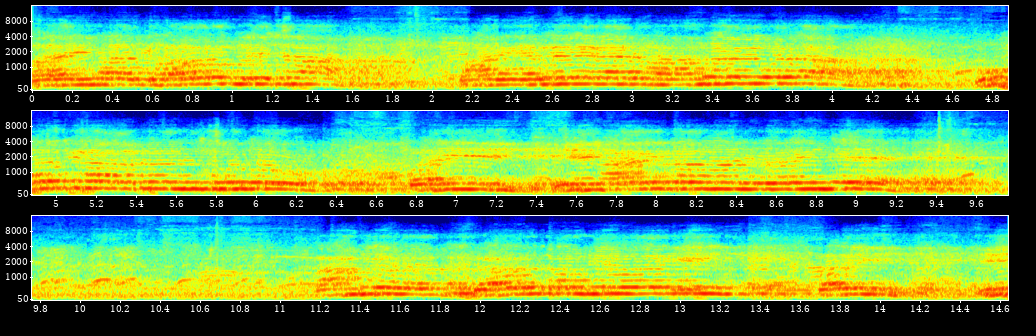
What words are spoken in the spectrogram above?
మరి ఇంకా గౌరవం తెచ్చిన మన ఎమ్మెల్యే గారు మనందరం కూడా పూర్తిగా అభినందించుకుంటూ మరి ఈ కార్యక్రమాన్ని నిర్వహించే కంపెనీ గవర్నమెంట్ కమిటీ వారికి మరి ఈ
